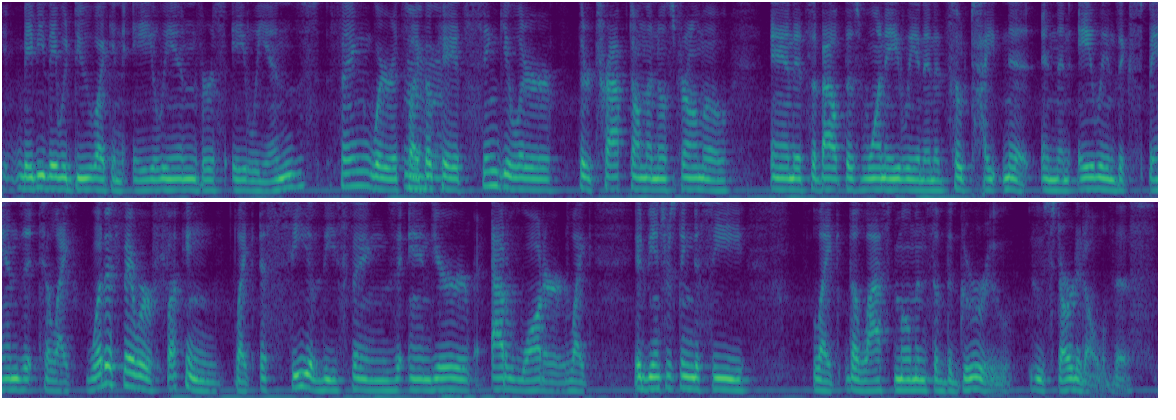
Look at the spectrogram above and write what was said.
maybe they would do like an alien versus aliens thing where it's like, mm-hmm. okay, it's singular, they're trapped on the Nostromo, and it's about this one alien and it's so tight knit, and then aliens expands it to like, what if there were fucking like a sea of these things and you're out of water? Like, it'd be interesting to see like the last moments of the guru who started all of this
